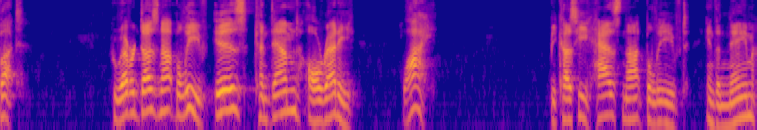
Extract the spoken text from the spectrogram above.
But whoever does not believe is condemned already. Why? Because he has not believed in the name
